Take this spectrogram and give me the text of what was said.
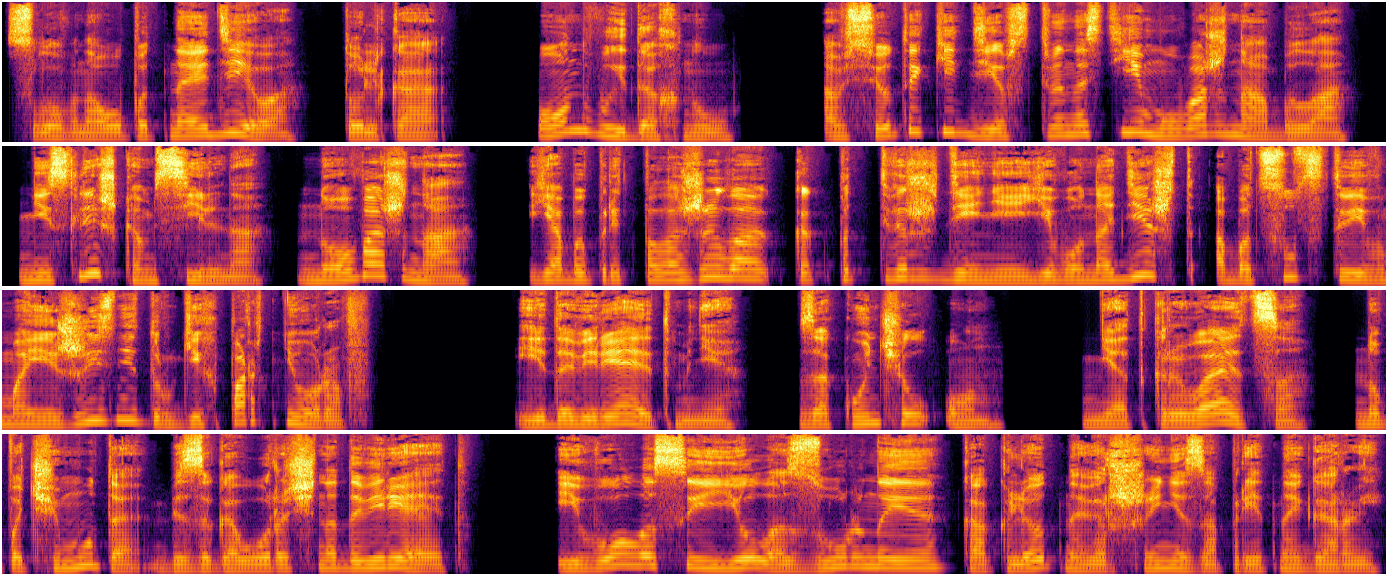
словно опытная дева, только он выдохнул. А все-таки девственность ему важна была. Не слишком сильно, но важна. Я бы предположила, как подтверждение его надежд об отсутствии в моей жизни других партнеров. И доверяет мне, закончил он. Не открывается, но почему-то безоговорочно доверяет. И волосы ее лазурные, как лед на вершине запретной горы.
